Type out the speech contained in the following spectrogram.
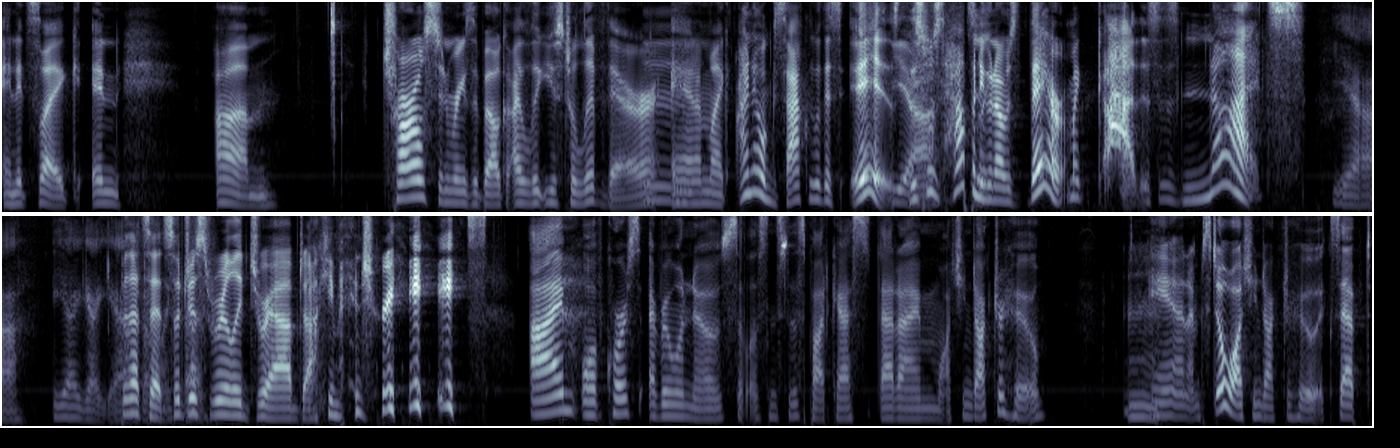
and it's like, and um, Charleston rings a bell. I li- used to live there, and I'm like, I know exactly what this is. Mm. Yeah. This was happening when I was there. I'm like, God, this is nuts. Yeah. Yeah, yeah, yeah. But that's it. so just really drab documentaries. I'm well, of course, everyone knows that listens to this podcast that I'm watching Doctor Who. Mm. And I'm still watching Doctor Who, except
